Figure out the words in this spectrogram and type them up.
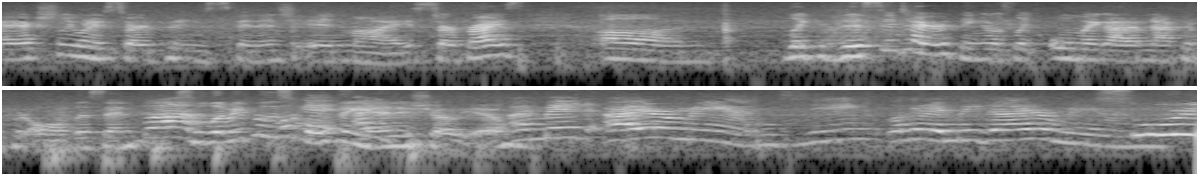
I actually, when I started putting spinach in my stir fries, um, like this entire thing, I was like, oh my god, I'm not going to put all this in. Mom, so let me put this whole thing I, in and show you. I made Iron Man, see? Look at I made Iron Man. Sweet!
